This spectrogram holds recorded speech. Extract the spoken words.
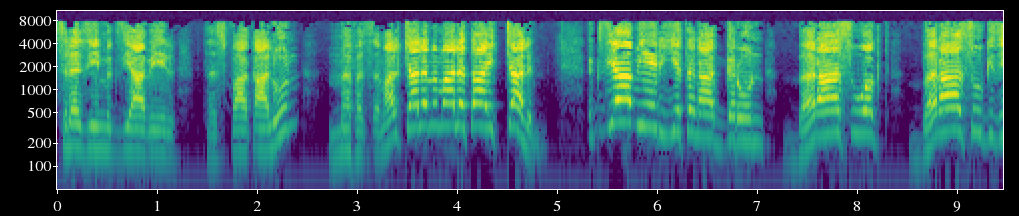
ስለዚህም እግዚአብሔር ተስፋ ቃሉን መፈጸም አልቻለም ማለት አይቻልም። እግዚአብሔር የተናገረውን በራሱ ወቅት በራሱ ጊዜ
